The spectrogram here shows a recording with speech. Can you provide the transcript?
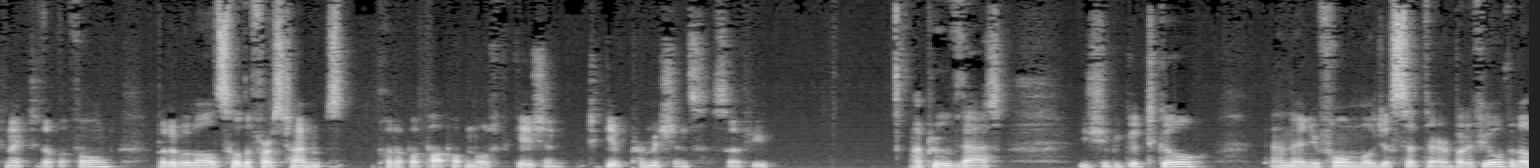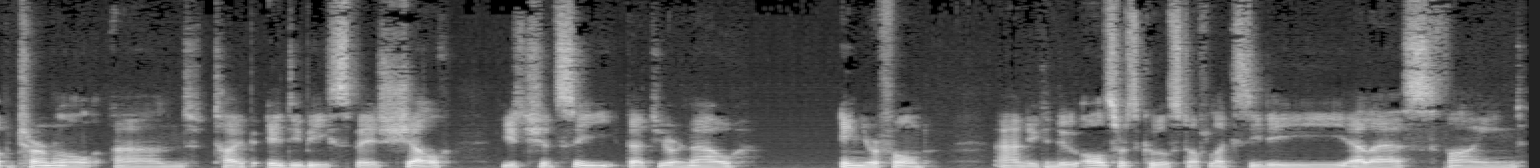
connected up a phone, but it will also the first time put up a pop-up notification to give permissions. So if you approve that, you should be good to go. And then your phone will just sit there. But if you open up a terminal and type adb space shell, you should see that you're now in your phone and you can do all sorts of cool stuff like CD, LS, find.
